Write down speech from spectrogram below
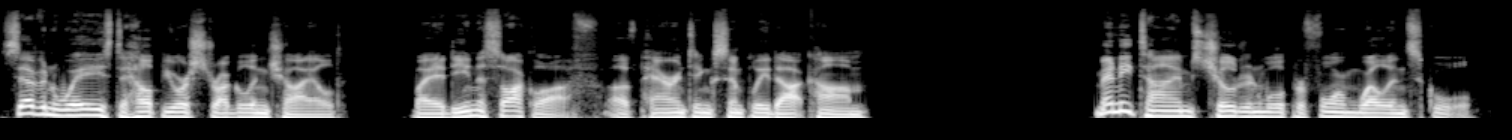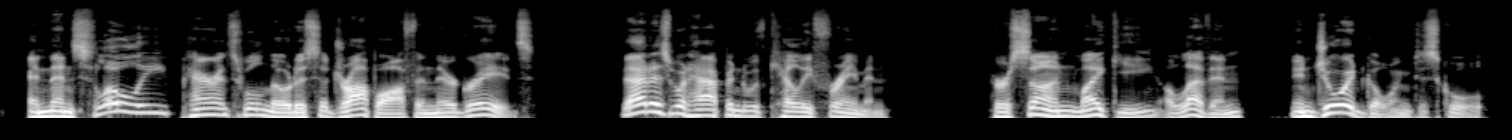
Seven Ways to Help Your Struggling Child by Adina Soclof of ParentingSimply.com. Many times, children will perform well in school, and then slowly, parents will notice a drop off in their grades. That is what happened with Kelly Freeman. Her son, Mikey, 11, enjoyed going to school.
